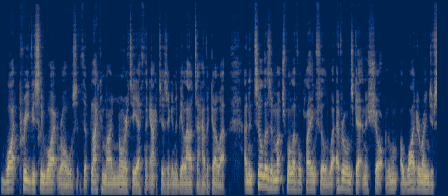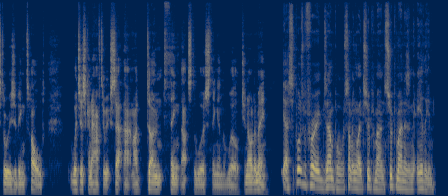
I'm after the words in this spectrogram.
white, previously white roles that black and minority ethnic actors are going to be allowed to have a go at. And until there's a much more level playing field where everyone's getting a shot and a wider range of stories are being told, we're just going to have to accept that. And I don't think that's the worst thing in the world. Do you know what I mean? Yeah, suppose for example, something like Superman. Superman is an alien,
